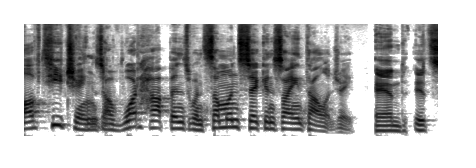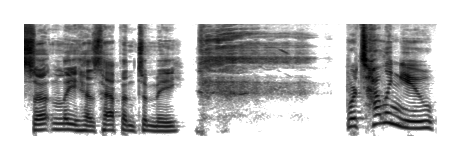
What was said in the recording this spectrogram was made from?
of teachings of what happens when someone's sick in Scientology. And it certainly has happened to me. We're telling you,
